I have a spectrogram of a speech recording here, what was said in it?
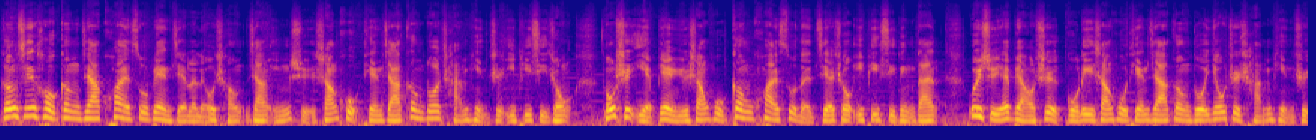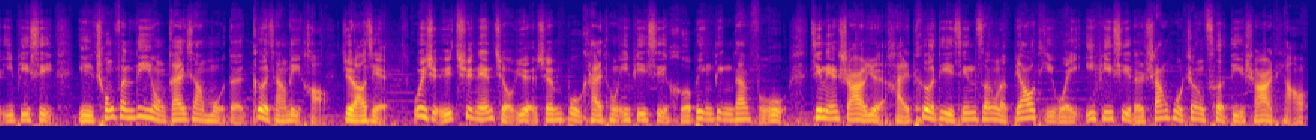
更新后更加快速便捷的流程将允许商户添加更多产品至 EPC 中，同时也便于商户更快速地接收 EPC 订单。魏许也表示，鼓励商户添加更多优质产品至 EPC，以充分利用该项目的各项利好。据了解，魏许于去年九月宣布开通 EPC 合并订单服务，今年十二月还特地。新增了标题为 EPC 系的商户政策第十二条，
